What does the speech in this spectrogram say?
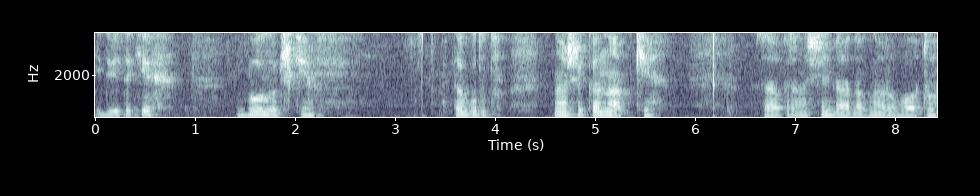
І дві таких булочки. Це будуть наші канапки. Завтра на сніданок на роботу.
